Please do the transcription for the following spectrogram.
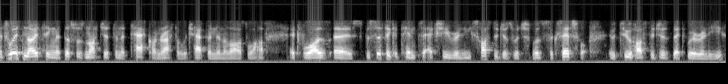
It's worth noting that this was not just an attack on Rafah, which happened in the last while. It was a specific attempt to actually release hostages, which was successful. There were two hostages that were released,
